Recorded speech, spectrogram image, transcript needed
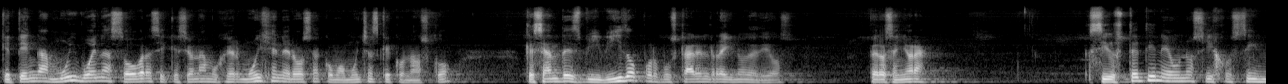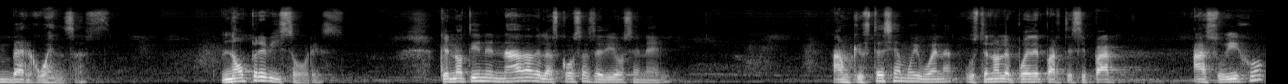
que tenga muy buenas obras y que sea una mujer muy generosa como muchas que conozco, que se han desvivido por buscar el reino de Dios. Pero señora, si usted tiene unos hijos sin vergüenzas, no previsores, que no tienen nada de las cosas de Dios en él, aunque usted sea muy buena, usted no le puede participar a su hijo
